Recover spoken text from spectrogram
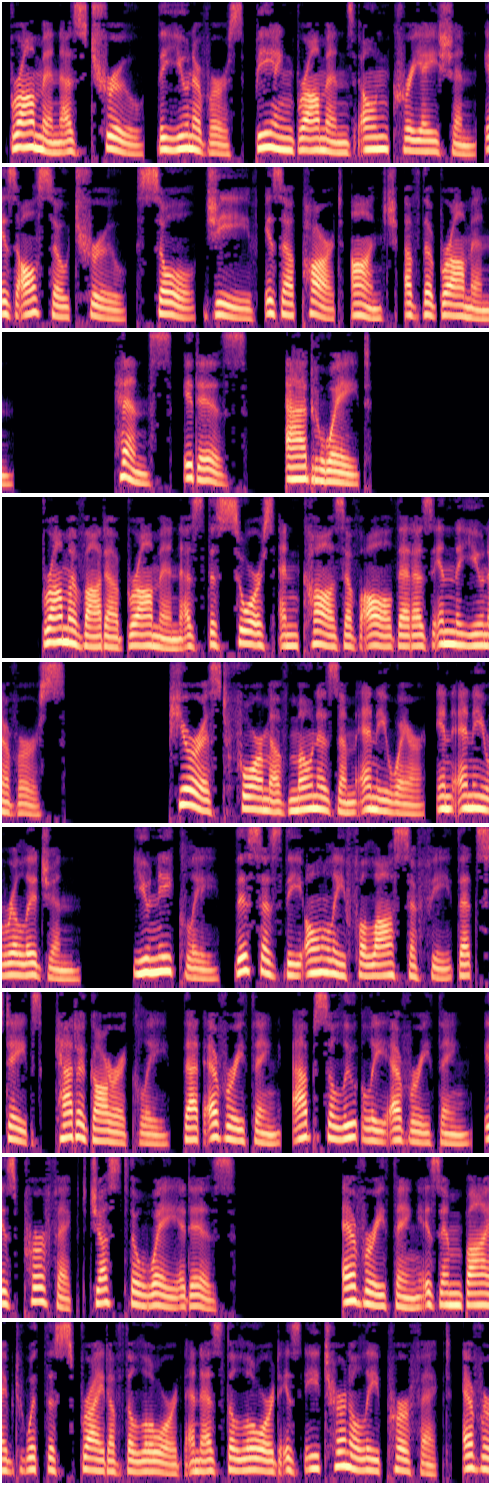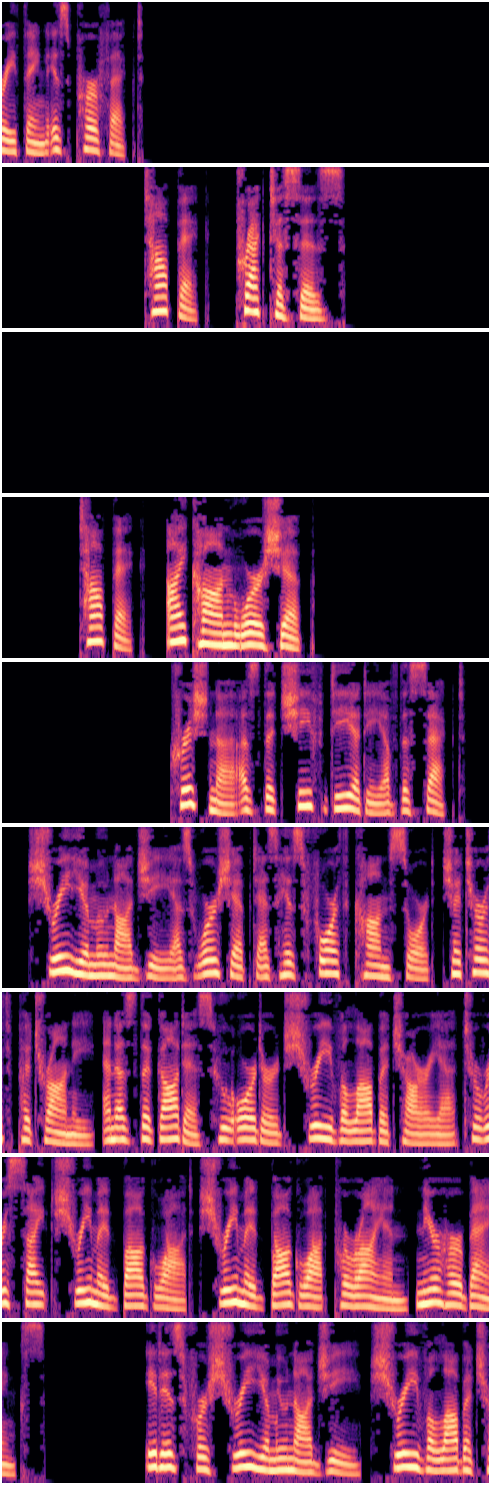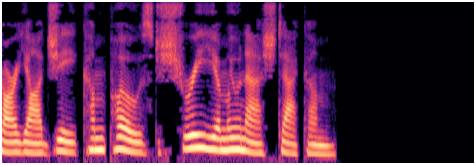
Brahman is true, the universe being Brahman's own creation is also true, soul jeev is a part of the Brahman. Hence, it is Advait Brahmavada Brahman is the source and cause of all that is in the universe. Purest form of monism anywhere, in any religion. Uniquely, this is the only philosophy that states, categorically, that everything, absolutely everything, is perfect just the way it is. Everything is imbibed with the sprite of the Lord and as the Lord is eternally perfect, everything is perfect. Practices Icon worship Krishna is the chief deity of the sect. Sri Yamunaji is worshipped as his fourth consort Patrani and is the goddess who ordered Sri Vallabhacharya to recite Srimad Bhagwat, Srimad Bhagwat Parayan near her banks. It is for Sri Yamunaji, Sri Vallabhacharyaji composed Sri Yamunashtakam.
